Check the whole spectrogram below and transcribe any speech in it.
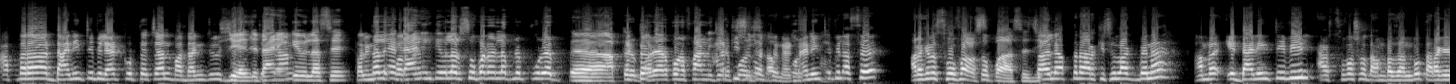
আপনারা ডাইনিং টেবিল অ্যাড করতে চান বা ডাইনিং টেবিল যে ডাইনিং টেবিল আছে। তাহলে। ডাইনিং টেবিল আর সোফা নিলে আপনার পুরো আপনার একটা- ঘরে আর কোনো ফার্নিচার না। ডাইনিং টেবিল আছে আর এখানে সোফা আছে। সোফা আছে তাহলে আপনার আর কিছু লাগবে না। আমরা এই ডাইনিং টেবিল আর সোফা সহ দামটা জানব। তার আগে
